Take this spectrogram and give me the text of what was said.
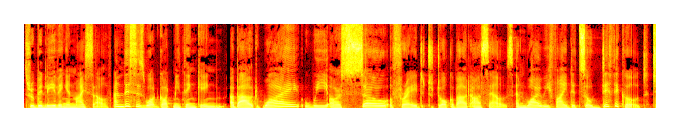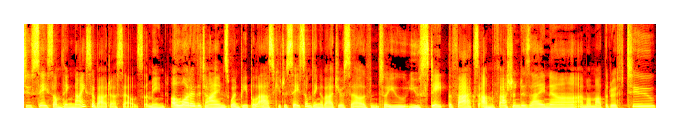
through believing in myself. And this is what got me thinking about why we are so afraid to talk about ourselves and why we find it so difficult to say something nice about ourselves. I mean, a lot of the times when people ask you to say something about yourself, and so you you state the facts, I'm a fashion designer, I'm a mother of two,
